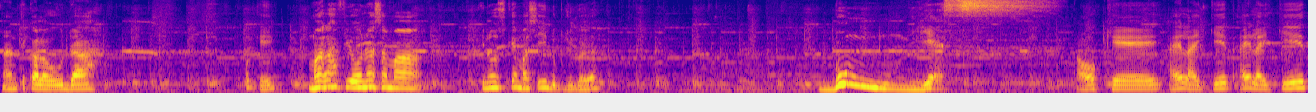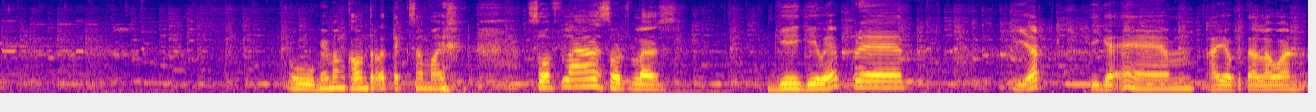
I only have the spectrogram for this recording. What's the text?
Nanti kalau udah Oke, okay. malah Fiona sama Inosuke masih hidup juga ya. Boom, yes. Oke, okay. I like it, I like it. Oh, memang counter attack sama sword flash, sword flash. GG webret. Yap, 3M. Ayo kita lawan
